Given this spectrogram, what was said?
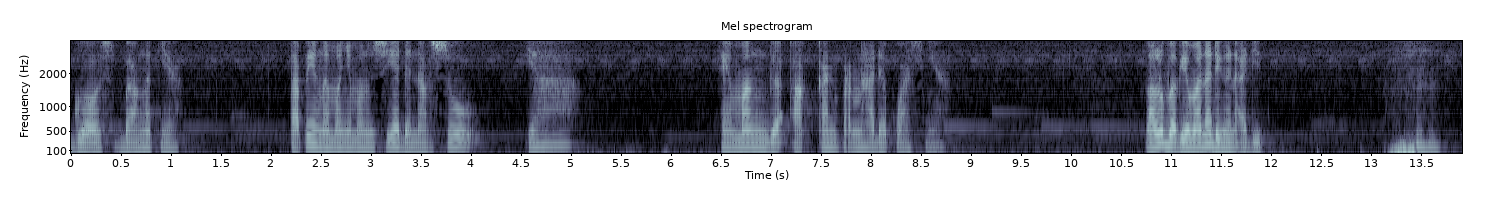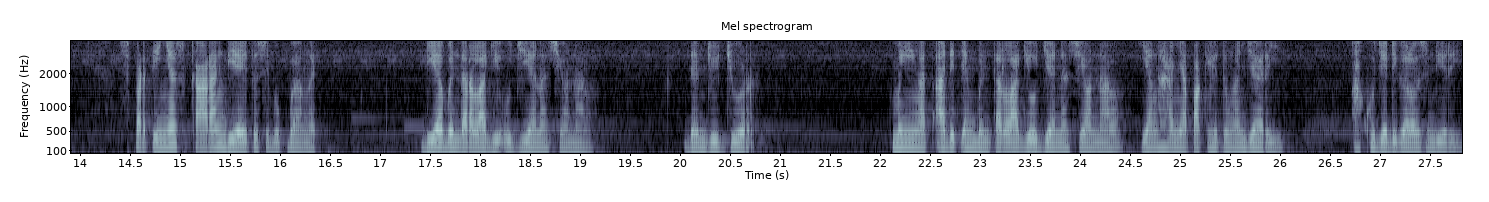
goals banget ya. Tapi yang namanya manusia dan nafsu ya emang nggak akan pernah ada puasnya. Lalu bagaimana dengan Adit? Sepertinya sekarang dia itu sibuk banget. Dia bentar lagi ujian nasional. Dan jujur, Mengingat Adit yang bentar lagi ujian nasional yang hanya pakai hitungan jari, aku jadi galau sendiri.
